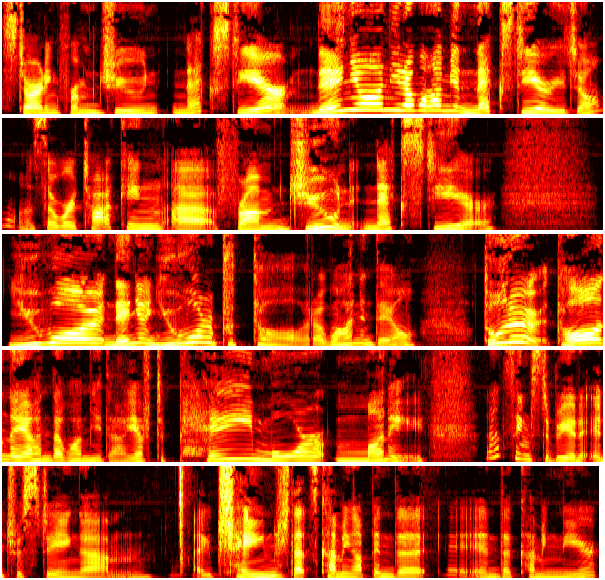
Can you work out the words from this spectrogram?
Starting from June next year. 내년이라고 하면 next year이죠. So we're talking uh, from June next year. 6월, 내년 6월부터라고 하는데요. 돈을 더 내야 한다고 합니다. You have to pay more money. That seems to be an interesting um, change that's coming up in the in the coming year.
